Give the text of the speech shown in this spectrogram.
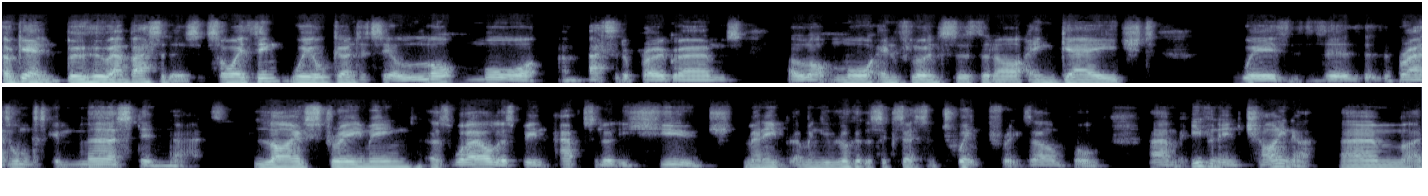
Again, Boohoo ambassadors. So I think we're going to see a lot more ambassador programs, a lot more influencers that are engaged with the, the, the brands, almost immersed in that live streaming as well has been absolutely huge. Many, I mean, you look at the success of Twitch, for example, um, even in China. Um, I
